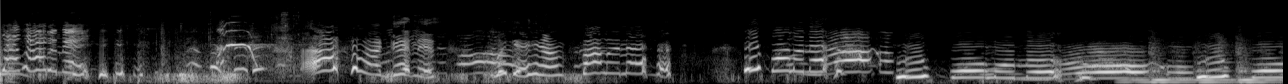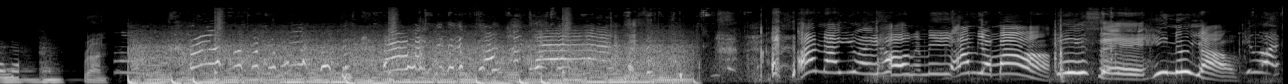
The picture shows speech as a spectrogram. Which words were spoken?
Stop holding me. oh my goodness. Look at him following us. He's following us. He's following us. He's following us. Run. I know you ain't holding me. I'm your mom. He said he knew y'all. You're like,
